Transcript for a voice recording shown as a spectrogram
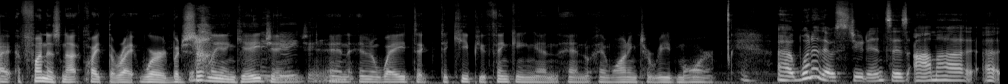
I, fun is not quite the right word, but certainly engaging, Engaging. in, in a way to, to keep you thinking and, and, and wanting to read more. Uh, one of those students is Amma uh,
